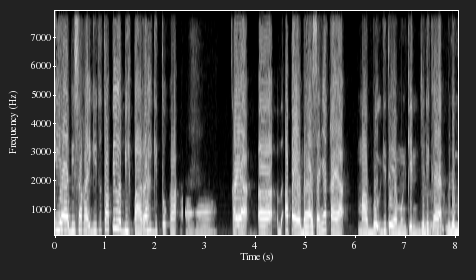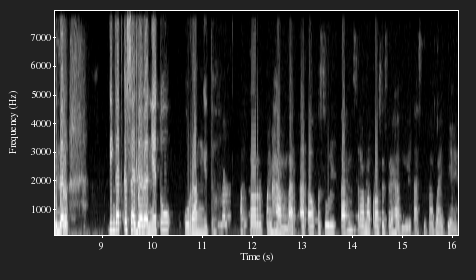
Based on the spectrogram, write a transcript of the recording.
Iya bisa kayak gitu tapi lebih parah gitu kak. Oh. Kayak uh, apa ya bahasanya kayak mabuk gitu ya mungkin. Jadi kayak hmm. bener-bener tingkat kesadarannya tuh kurang gitu. Faktor penghambat atau kesulitan selama proses rehabilitasi itu apa aja ya?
